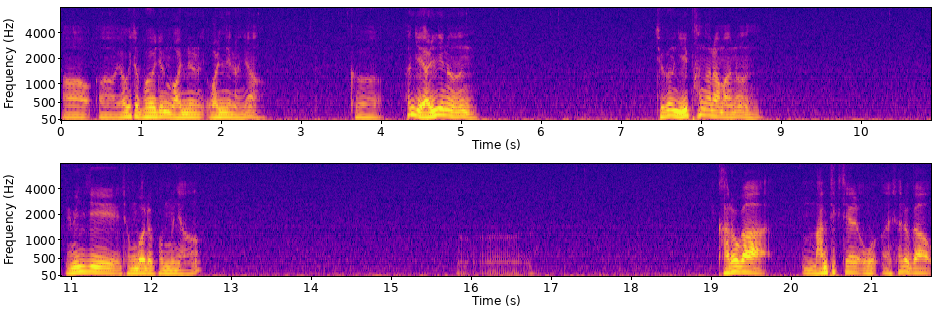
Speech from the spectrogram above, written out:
어, 어, 여기서 보여주는 원리, 원리는요. 그 현재 열리는 지금 이 파노라마는 이미지 정보를 보면요. 가로가 만 픽셀, 오, 세로가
